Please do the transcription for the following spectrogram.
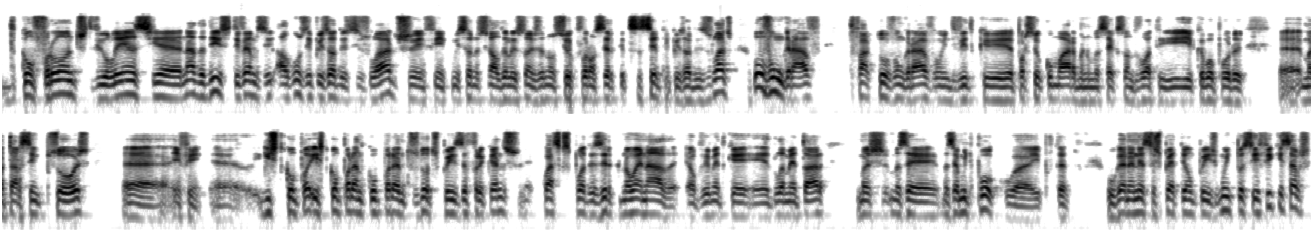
de confrontos, de violência, nada disso. Tivemos alguns episódios isolados, enfim, a Comissão Nacional de Eleições anunciou que foram cerca de 60 episódios isolados. Houve um grave, de facto houve um grave, um indivíduo que apareceu com uma arma numa secção de voto e, acabou por uh, matar cinco pessoas. Uh, enfim, uh, isto, isto, comparando com parâmetros de outros países africanos, quase que se pode dizer que não é nada. É, obviamente que é, é de lamentar, mas, mas, é, mas é muito pouco. E, portanto, o Ghana, nesse aspecto, é um país muito pacífico. E sabes,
